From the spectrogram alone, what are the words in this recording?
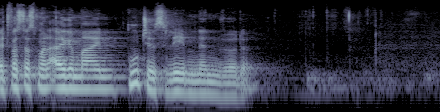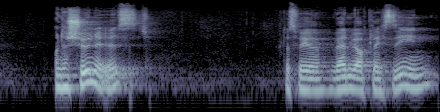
etwas, das man allgemein gutes Leben nennen würde. Und das Schöne ist, das wir, werden wir auch gleich sehen,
